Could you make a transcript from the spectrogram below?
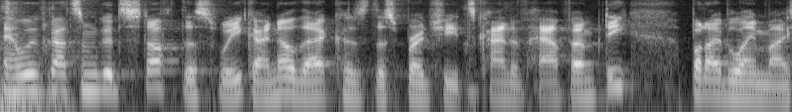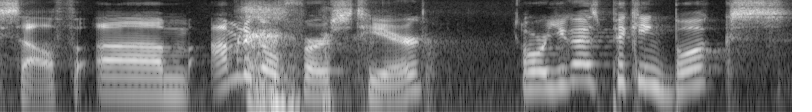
And we've got some good stuff this week. I know that because the spreadsheet's kind of half empty, but I blame myself. Um, I'm going to go first here. Or are you guys picking books?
